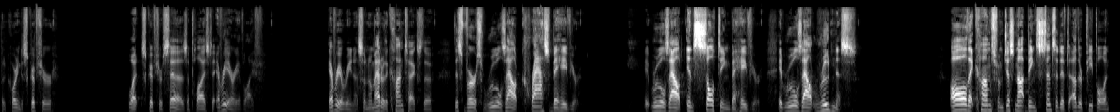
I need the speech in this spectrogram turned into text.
But according to Scripture, what Scripture says applies to every area of life, every arena. So, no matter the context, the, this verse rules out crass behavior. It rules out insulting behavior. It rules out rudeness all that comes from just not being sensitive to other people and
